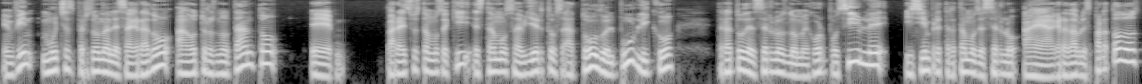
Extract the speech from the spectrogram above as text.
En fin, muchas personas les agradó, a otros no tanto. Eh, para eso estamos aquí, estamos abiertos a todo el público. Trato de hacerlos lo mejor posible y siempre tratamos de hacerlo eh, agradables para todos,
